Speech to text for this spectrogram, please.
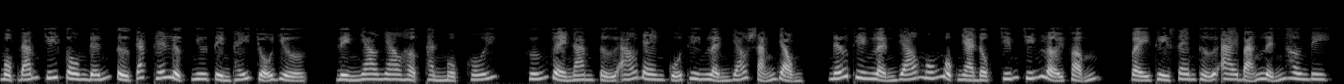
một đám chí tôn đến từ các thế lực như tìm thấy chỗ dựa, liền nhau nhau hợp thành một khối, hướng về nam tử áo đen của thiên lệnh giáo sẵn giọng, nếu thiên lệnh giáo muốn một nhà độc chiếm chiến lợi phẩm, vậy thì xem thử ai bản lĩnh hơn đi,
